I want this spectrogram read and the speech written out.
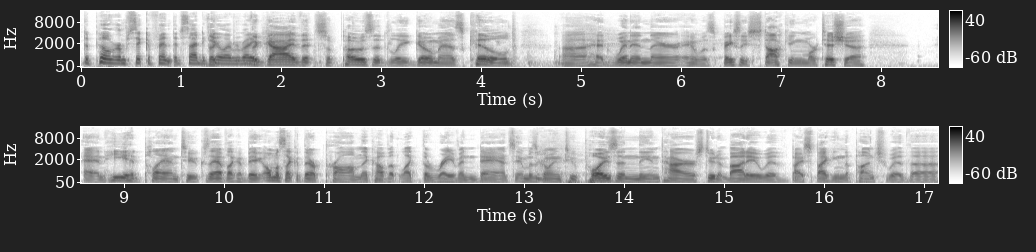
the pilgrim sycophant that decided to the, kill everybody. the guy that supposedly Gomez killed uh, had went in there and was basically stalking Morticia and he had planned to because they have like a big almost like their prom they call it like the raven dance and was going to poison the entire student body with by spiking the punch with uh,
